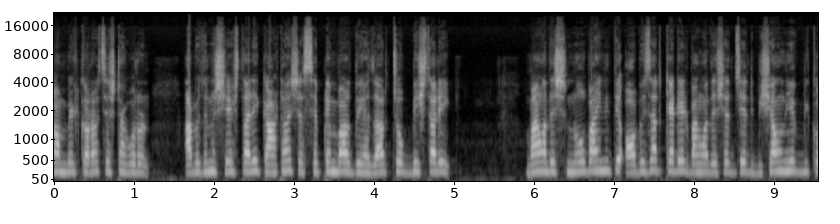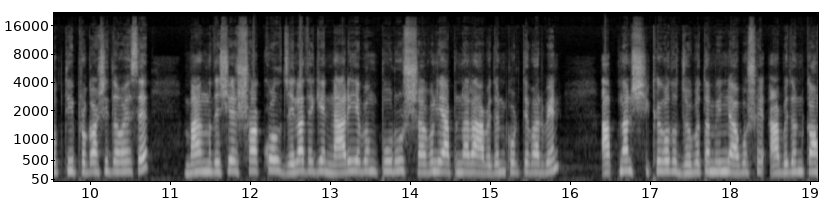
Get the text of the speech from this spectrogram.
কমপ্লিট করার চেষ্টা করুন। আবেদনের শেষ তারিখ আঠাশ সেপ্টেম্বর দুই হাজার চব্বিশ তারিখ। বাংলাদেশ নৌবাহিনীতে অফিসার ক্যাডেট বাংলাদেশের যে বিশাল নিয়োগ বিজ্ঞপ্তি প্রকাশিত হয়েছে, বাংলাদেশের সকল জেলা থেকে নারী এবং পুরুষ সকলেই আপনারা আবেদন করতে পারবেন। আপনার শিক্ষাগত যোগ্যতা মিললে অবশ্যই আবেদন কম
